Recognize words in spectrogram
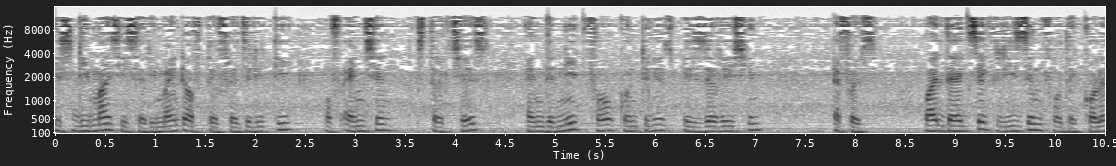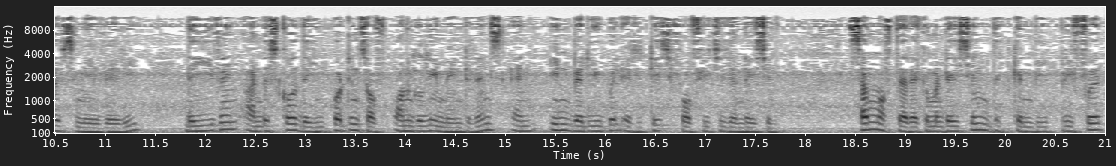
Its demise is a reminder of the fragility of ancient structures and the need for continuous preservation efforts. While the exact reason for the collapse may vary, the event underscores the importance of ongoing maintenance and invaluable heritage for future generations. Some of the recommendations that can be preferred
